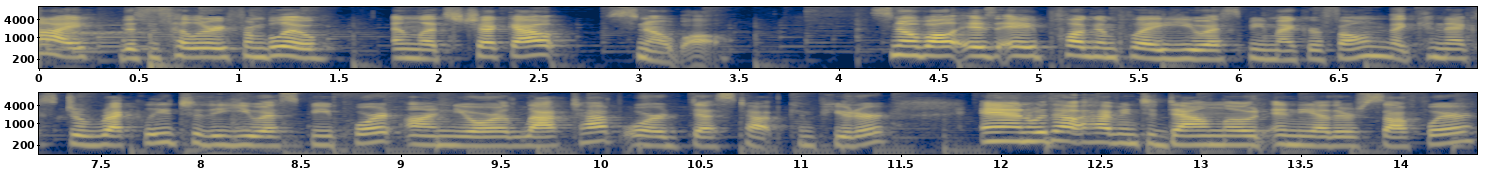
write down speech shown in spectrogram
Hi, this is Hillary from Blue, and let's check out Snowball. Snowball is a plug and play USB microphone that connects directly to the USB port on your laptop or desktop computer. And without having to download any other software,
